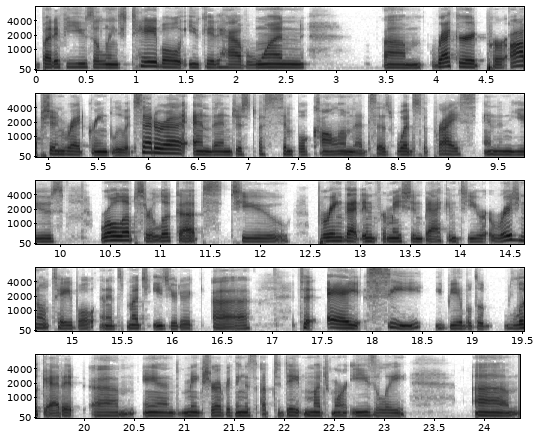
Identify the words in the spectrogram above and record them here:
But if you use a linked table you could have one um, record per option red green blue etc and then just a simple column that says what's the price? and then use rollups or lookups to bring that information back into your original table and it's much easier to uh, to a see you'd be able to look at it um, and make sure everything is up to date much more easily um,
